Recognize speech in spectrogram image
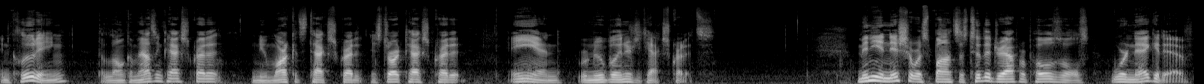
including the low income housing tax credit, new markets tax credit, historic tax credit, and renewable energy tax credits. Many initial responses to the draft proposals were negative,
